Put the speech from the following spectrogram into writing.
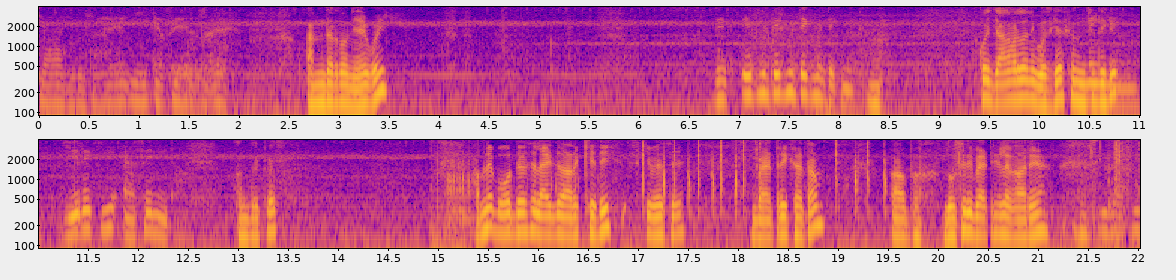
क्या हिल रहा है? ये कैसे हिल रहा है? अंदर तो नहीं है कोई। देख एक मिनट एक मिनट एक मिनट एक मिनट। कोई जानवर तो नहीं घुस गया इसके नीचे देखिए। ये देखिए ऐसे नहीं था। अंदर कर। हमने बहुत देर से लाइट जला रखी थी इसकी वजह से बैटरी ख़त्म। अब दूसरी बैटरी लगा रहे हैं। बैटरी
